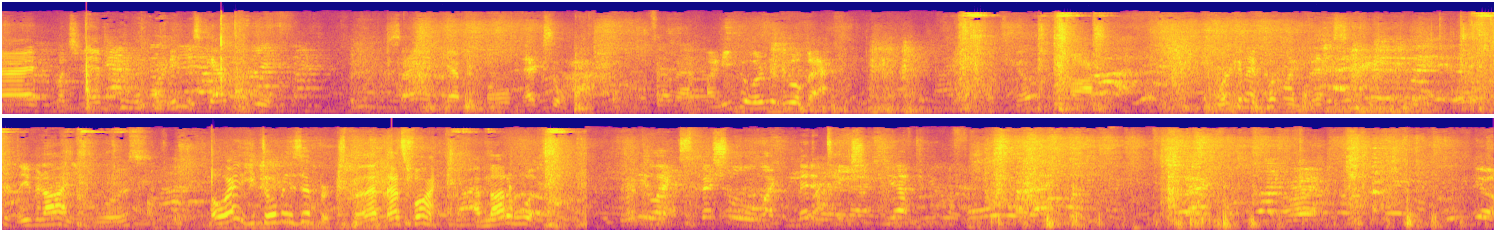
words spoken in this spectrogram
Alright, what's your name? My name is Captain Wolf. Simon Captain Bold. Excellent. What's up, man? I need to learn to do a back. Awesome. Where can I put my vest? Leave it on, you wuss. Oh wait, you told me zippers, but that, that's fine. I'm not a wuss. Is there any like special like meditations you have to do before? Alright. Here we go.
